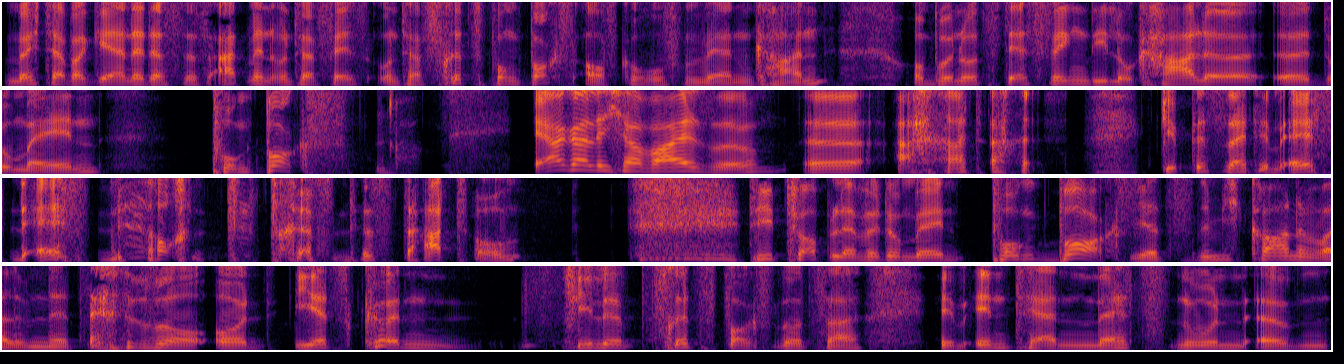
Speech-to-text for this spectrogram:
möchte aber gerne, dass das Admin-Interface unter fritz.box aufgerufen werden kann und benutzt deswegen die lokale äh, Domain .box. Ärgerlicherweise äh, hat, gibt es seit dem 11.11. auch ein treffendes Datum. Die Top-Level-Domain .box. Jetzt ist nämlich Karneval im Netz. So, und jetzt können viele Fritzbox-Nutzer im internen Netz nun ähm,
